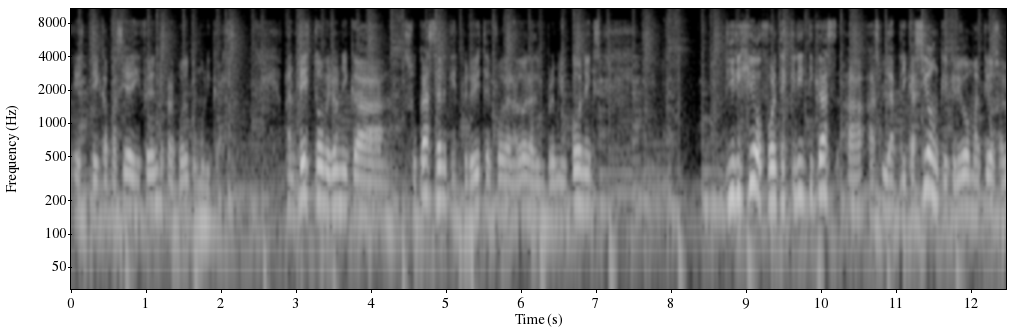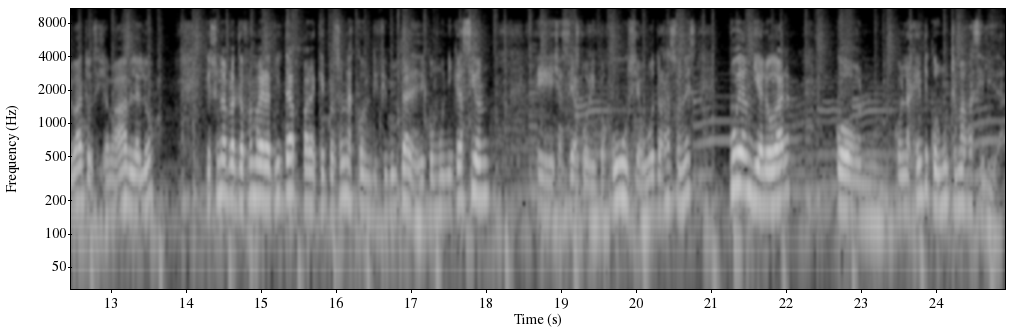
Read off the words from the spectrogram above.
este, capacidades diferentes para poder comunicarse. Ante esto, Verónica Zucácer, que es periodista y fue ganadora de un premio Conex, dirigió fuertes críticas a, la aplicación que creó Mateo Salvato, que se llama Háblalo, que es una plataforma gratuita para que personas con dificultades de comunicación, eh, ya sea por hipoacusia u otras razones, puedan dialogar con la gente con mucha más facilidad.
